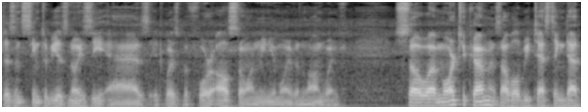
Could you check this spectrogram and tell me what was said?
doesn't seem to be as noisy as it was before also on medium wave and long wave. So uh, more to come as I will be testing that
